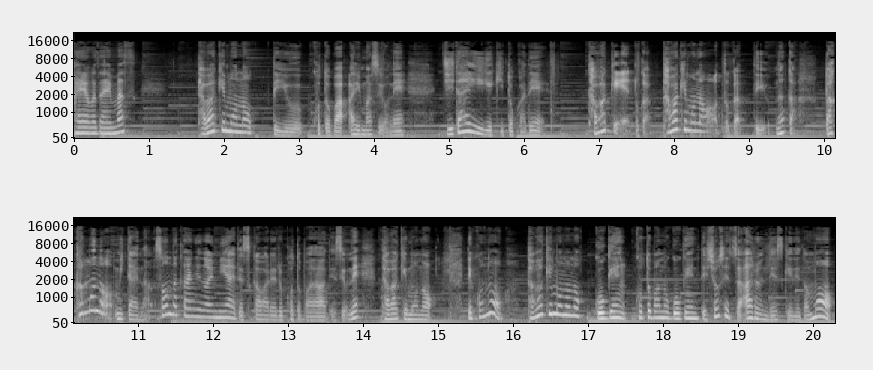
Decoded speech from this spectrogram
はようございます。たわけ者っていう言葉ありますよね。時代劇とかでたわけとかたわけ者とかっていうなんかバカ者みたいなそんな感じの意味合いで使われる言葉ですよね。たわけ者でこのたわけ者の語源言葉の語源って諸説あるんですけれども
